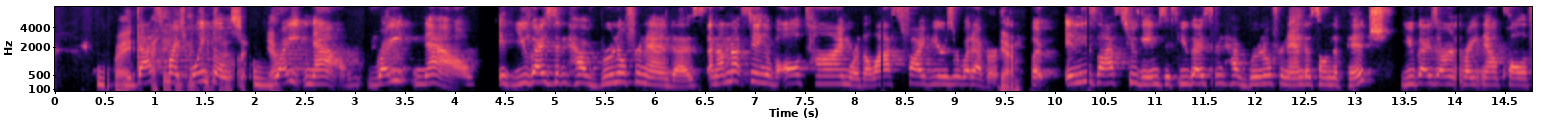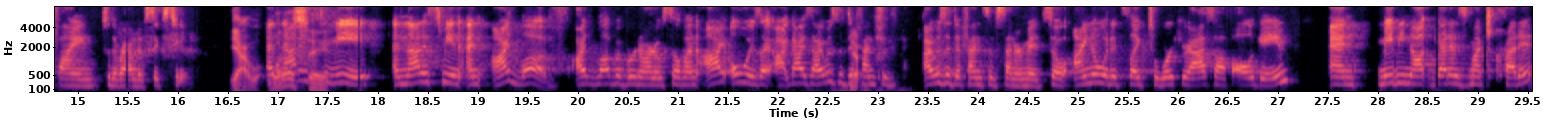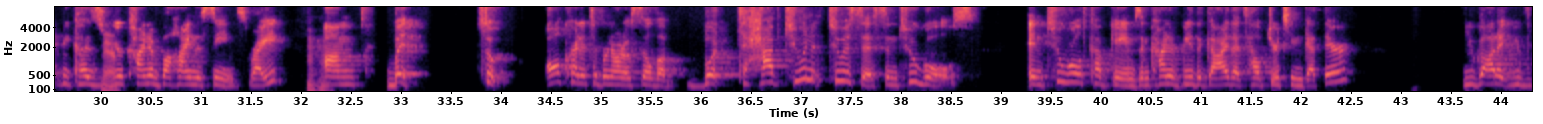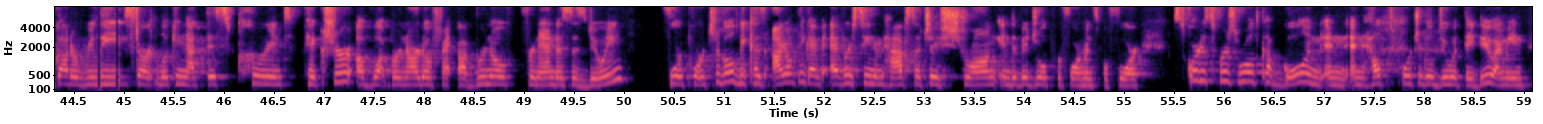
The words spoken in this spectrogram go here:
Right. That's my point though. Yeah. Right now, right now, if you guys didn't have Bruno Fernandes, and I'm not saying of all time or the last five years or whatever, yeah. but in these last two games, if you guys didn't have Bruno Fernandes on the pitch, you guys aren't right now qualifying to the round of 16. Yeah, and what that I'll is say, to me, and that is to me, and, and I love, I love a Bernardo Silva, and I always, I, I guys, I was a defensive, yep. I was a defensive center mid, so I know what it's like to work your ass off all game and maybe not get as much credit because yeah. you're kind of behind the scenes, right? Mm-hmm. Um, but so all credit to Bernardo Silva, but to have two two assists and two goals in two World Cup games and kind of be the guy that's helped your team get there, you got to you've got to really start looking at this current picture of what Bernardo uh, Bruno Fernandes is doing for Portugal because I don't think I've ever seen him have such a strong individual performance before. Scored his first World Cup goal and and, and helped Portugal do what they do. I mean,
